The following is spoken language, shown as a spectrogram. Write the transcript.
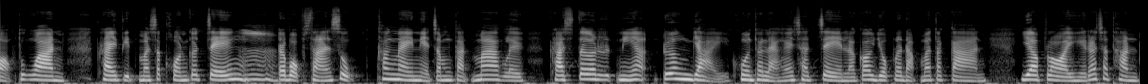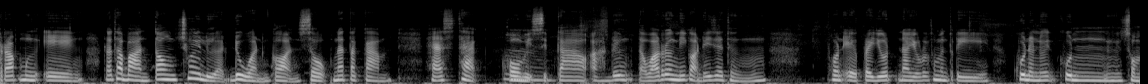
ออกทุกวัน ใครติดมาสักคนก็เจ๊งอืมระบบสาธารณสุขข้างในเนี่ยจำกัดมากเลยคลัสเตอร์เนี้ยเรื่องใหญ่ควรแถลงให้ชัดเจน แล้วก็ยกระดับมาตรการ อย่าปล่อยให้ราชทันรับมือเอง รัฐบาลต้องช่วยเหลือด่วนก่อนโศกนาฏกรรม Hashtag โควิด -19 อะเรื่องแต่ว่าเรื่องนี้ก่อนที่จะถึง พลเอกประยุทธ์นายกรัฐมนตรี คุณอนุคุณสม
